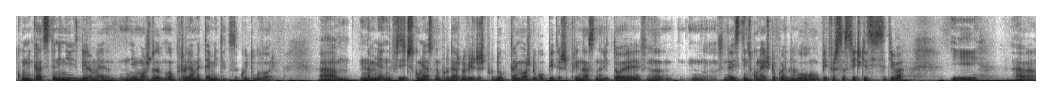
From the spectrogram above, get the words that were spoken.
комуникацията ни ние избираме, ние може да управляваме темите, за които говорим а, на, на физическо място на продажба виждаш продукта и можеш да го опиташ. При нас, нали, то е, е истинско нещо, което да. го опитваш с всички си сетива. И а,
